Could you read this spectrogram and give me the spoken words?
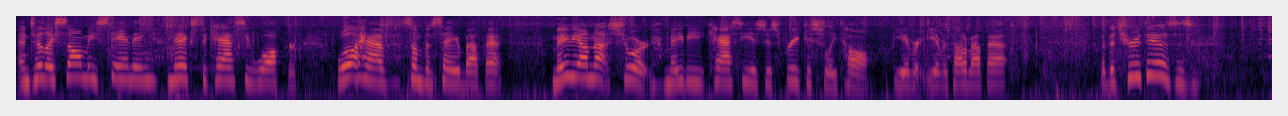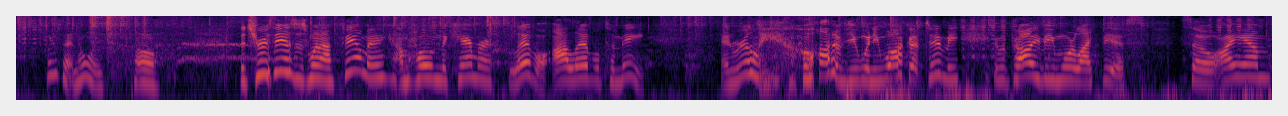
until they saw me standing next to Cassie Walker. Will I have something to say about that? Maybe I'm not short. Maybe Cassie is just freakishly tall. You ever you ever thought about that? But the truth is is what is that noise? Oh. The truth is is when I'm filming, I'm holding the camera level. eye level to me. And really, a lot of you when you walk up to me, it would probably be more like this. So I am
